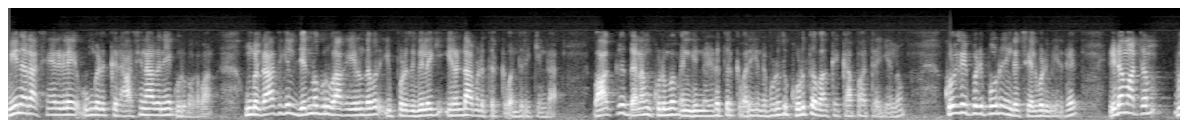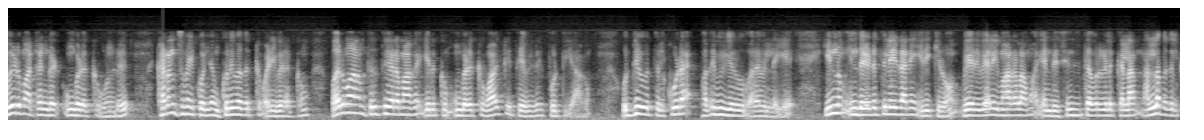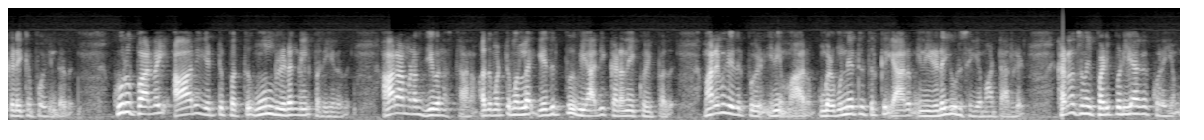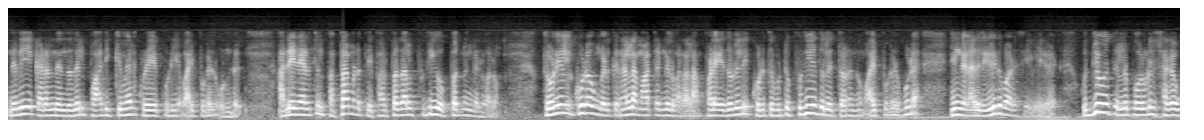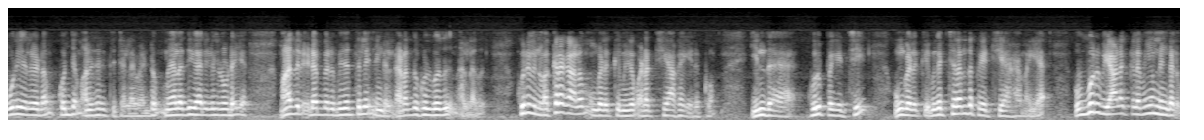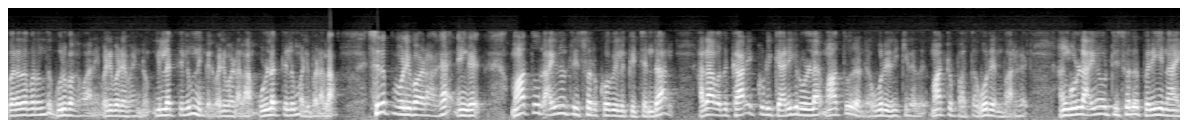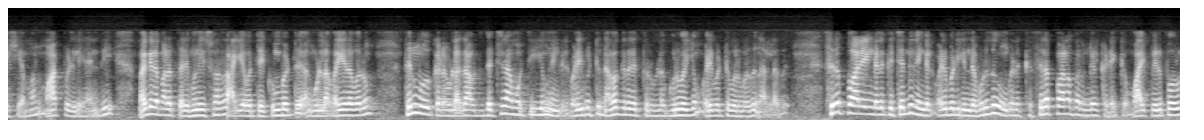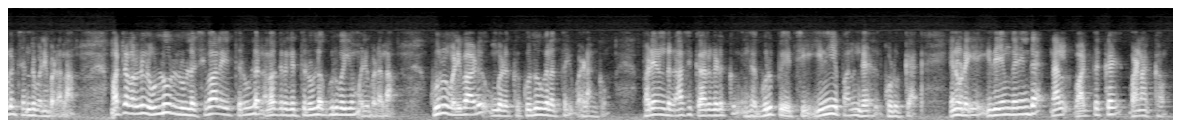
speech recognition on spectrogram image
மீனராசினியர்களே உங்களுக்கு ராசிநாதனே குரு பகவான். உங்கள் ராசியில் ஜென்ம குருவாக இருந்தவர் இப்பொழுது விலகி இரண்டாம் இடத்திற்கு வந்திருக்கின்றார். வாக்கு தனம் குடும்பம் என்கின்ற இடத்திற்கு வருகின்ற பொழுது கொடுத்த வாக்கை காப்பாற்ற இயலும். கொள்கை பிடிப்போடு நீங்கள் செயல்படுவீர்கள். இடமாற்றம் வீடு மாற்றங்கள் உங்களுக்கு உண்டு. கடன் சுமை கொஞ்சம் குறைவதற்கு வழிபிறக்கும். வருமானம் திருப்திகரமாக இருக்கும். உங்களுக்கு வாழ்க்கை தேவைகள் பூர்த்தியாகும். உத்தியோகத்தில் கூட பதவி உயர்வு வரவில்லையே. இன்னும் இந்த இடத்திலே தானே இருக்கிறோம். வேறு வேலை மாறலாமா என்று சிந்தித்தவர்களுக்கெல்லாம் நல்ல பதில் கிடைக்கப் போகின்றது. குரு பார்வை ஆறு எட்டு பத்து மூன்று இடங்களில் பதிகிறது. ஆறாம் இடம் ஜீவனஸ்தானம். அது மட்டுமல்ல எதிர்ப்பு வியாதி கடனை குறிப்பது. மறைமுக எதிர்ப்புகள் இனி மாறும். உங்கள் முன்னேற்றத்திற்கு யாரும் இனி இடையூறு செய்ய மாட்டார்கள். கடன் சுமை படிப்படியாக குறையும். நிறைய கடன் இருந்ததில் பாதிக்கு மேல் குறையக்கூடிய வாய்ப்புகள் உண்டு. அதே நேரத்தில் பத்தாம் இடத்தை பார்ப்பதால் புதிய ஒப்பந்தங்கள் வரும். தொழில் கூட உங்களுக்கு நல்ல மாற்றங்கள் வரலாம். பழைய தொழிலை கொடுத்துவிட்டு புதிய தொழில் தொடங்கும் வாய்ப்புகள் கூட நீங்கள் அதில் ஈடுபாடு செய்வீர்கள். உத்தியோகத்தில் இருப்பவர்கள் சக ஊழியர்களிடம் கொஞ்சம் அனுசரித்து செல்ல வேண்டும். மேலதிகாரிகளினுடைய மனதில் இடம்பெறும் விதத்திலே நீங்கள் நடந்து கொள்வது நல்லது. குருவின் வக்கரகாலம் உங்களுக்கு மிக வளர்ச்சியாக இருக்கும். இந்த குரு பயிற்சி உங்களுக்கு மிகச்சிறந்த பயிற்சியாக அமைய ஒவ்வொரு வியாழக்கிழமையும் நீங்கள் விரதமிருந்து குரு பகவானை வழிபட வேண்டும். இல்லத்திலும் நீங்கள் வழிபடலாம் உள்ளத்திலும் வழிபடலாம். சிறப்பு வழிபாடாக நீங்கள் மாத்தூர் ஐநூற்றீஸ்வரர் கோவிலுக்கு சென்றால் அதாவது காரைக்குடிக்கு அருகில் உள்ள மாத்தூர் என்ற ஊர் இருக்கிறது. மாற்றுப்பார்த்த ஊர் என்பார்கள். அங்குள்ள ஐநூற்றீஸ்வரர் பெரிய நாயகி அம்மன் மாப்பிள்ளை நந்தி மகிழ மரத்தடி முனீஸ்வரர் ஆகியவற்றை கும்பிட்டு அங்குள்ள வைரவரும் தென்முக கடவுள் அதாவது தட்சிணாமூர்த்தியையும் நீங்கள் வழிபட்டு நவகிரகத்தில் உள்ள குருவையும் வழிபட்டு வருவது நல்லது. சிறப்பு ஆலயங்களுக்கு சென்று நீங்கள் வழிபடுகின்ற பொழுது உங்களுக்கு சிறப்பான பலன்கள் கிடைக்கும். வாய்ப்பு இருப்பவர்கள் சென்று வழிபடலாம். மற்றவர்கள் உள்ளூரில் உள்ள சிவாலயத்தில் உள்ள நவகிரகத்தில் உள்ள குருவையும் வழிபடலாம். குரு வழிபாடு உங்களுக்கு குதூகலத்தை வழங்கும். பன்னிரண்டு ராசிக்காரர்களுக்கும் இந்த குரு பயிற்சி இனிய பலன்கள் கொடுக்க என்னுடைய இதயம் கனிந்த நல் வாழ்த்துக்கள். வணக்கம்.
